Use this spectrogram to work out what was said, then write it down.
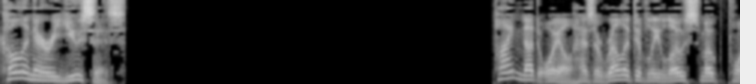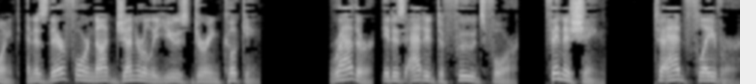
Culinary uses Pine nut oil has a relatively low smoke point, and is therefore not generally used during cooking. Rather, it is added to foods for finishing to add flavor.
